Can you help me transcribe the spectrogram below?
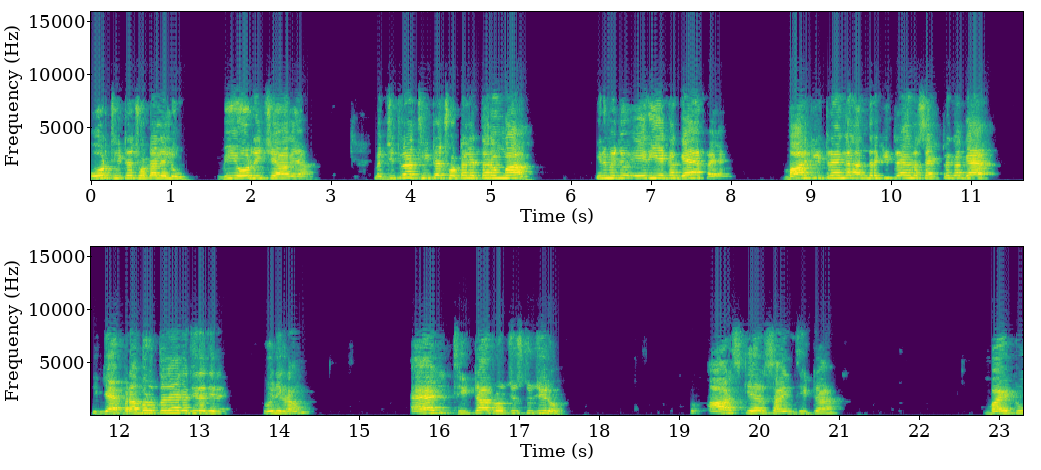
और थीटा छोटा ले लू बी और नीचे आ गया। मैं जितना थीटा छोटा लेता रहूँगा, इनमें जो एरिया का गैप है बाहर की ट्रायंगल अंदर की ट्रायंगल और सेक्टर का गैप गैप बराबर होता जाएगा धीरे धीरे वही लिख रहा हूँ। एड थीटा अप्रोचेस टू ज़ीरो तो r square sine theta by two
